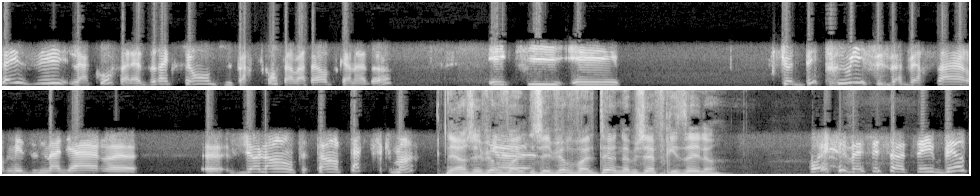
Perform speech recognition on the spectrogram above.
saisi la course à la direction du Parti conservateur du Canada et qui est qui a détruit ses adversaires, mais d'une manière euh, euh, violente, tant tactiquement. D'ailleurs, j'ai vu, j'ai vu revolter un objet frisé, là. Oui, ben c'est ça, tu sais, Built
